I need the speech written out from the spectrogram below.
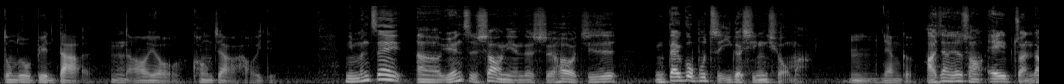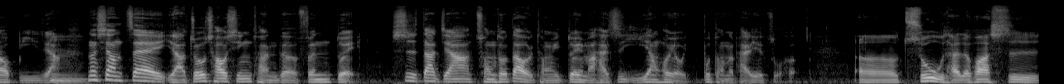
动作变大了，然后有框架好一点。你们在呃原子少年的时候，其实你待过不止一个星球嘛？嗯，两个，好像就从 A 转到 B 这样。嗯、那像在亚洲超星团的分队，是大家从头到尾同一队吗？还是一样会有不同的排列组合？呃，初舞台的话是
